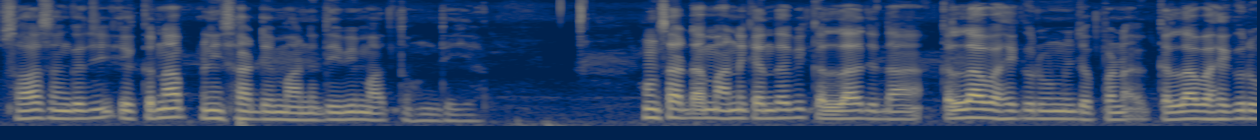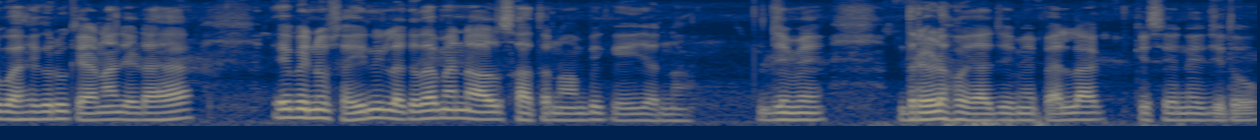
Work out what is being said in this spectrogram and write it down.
ਸਾਧ ਸੰਗਤ ਜੀ, ਇੱਕ ਨਾ ਆਪਣੀ ਸਾਡੇ ਮਨ ਦੀ ਵੀ ਮਤ ਹੁੰਦੀ ਆ। ਹੁਣ ਸਾਡਾ ਮਨ ਕਹਿੰਦਾ ਵੀ ਕੱਲਾ ਜਿੱਦਾਂ, ਕੱਲਾ ਵਾਹਿਗੁਰੂ ਨੂੰ ਜਪਣਾ, ਕੱਲਾ ਵਾਹਿਗੁਰੂ ਵਾਹਿਗੁਰੂ ਕਹਿਣਾ ਜਿਹੜਾ ਹੈ, ਇਹ ਮੈਨੂੰ ਸਹੀ ਨਹੀਂ ਲੱਗਦਾ, ਮੈਂ ਨਾਲ ਸਤਨਾਮ ਵੀ ਕਹੀ ਜਾਂਦਾ। ਜਿਵੇਂ ਦ੍ਰਿੜ ਹੋਇਆ, ਜਿਵੇਂ ਪਹਿਲਾਂ ਕਿਸੇ ਨੇ ਜਦੋਂ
